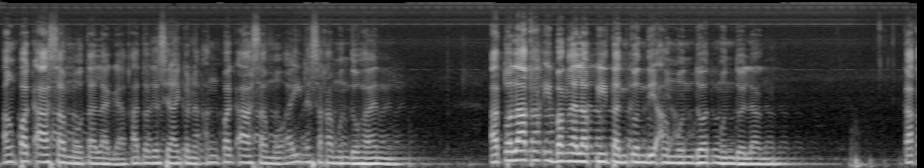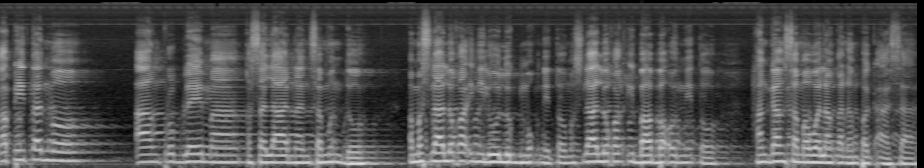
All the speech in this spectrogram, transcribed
ang pag-asa mo talaga, katulad sinabi ko na, ang pag-asa mo ay nasa kamunduhan. At wala kang ibang lalapitan kundi ang mundo at mundo lang. Kakapitan mo ang problema, kasalanan sa mundo, ang mas lalo kang inilulugmok nito, mas lalo kang ibabaon nito hanggang sa mawalan ka ng pag-asa.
